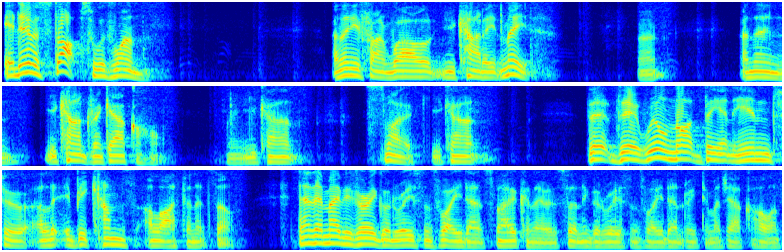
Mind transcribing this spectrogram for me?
it never stops with one. And then you find, well, you can't eat meat, right? And then you can't drink alcohol, you can't smoke, you can't. There, there will not be an end to it, it becomes a life in itself. Now, there may be very good reasons why you don't smoke, and there are certainly good reasons why you don't drink too much alcohol, and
